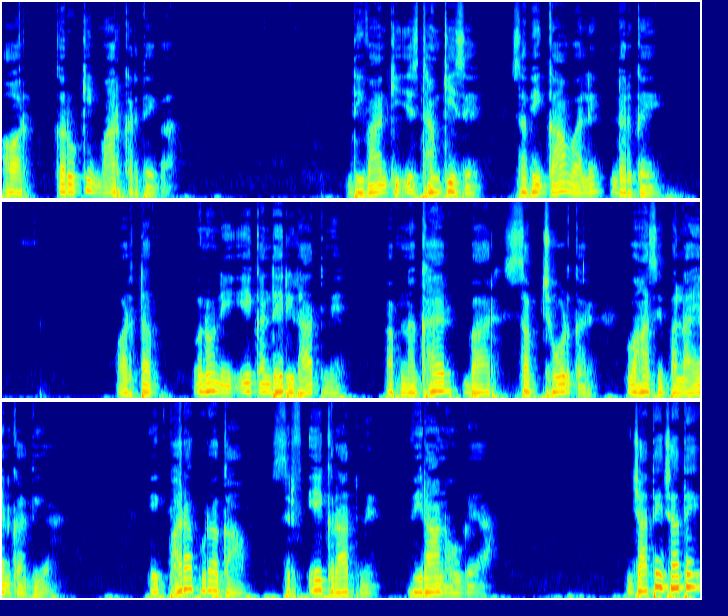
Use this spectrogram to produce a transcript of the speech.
और करो की मार कर देगा। दीवान की इस धमकी से सभी गाँव वाले डर गए और तब उन्होंने एक अंधेरी रात में अपना घर बार सब छोड़कर वहाँ से पलायन कर दिया। एक भरा पूरा गाँव सिर्फ़ एक रात में वीरान हो गया। जाते जाते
